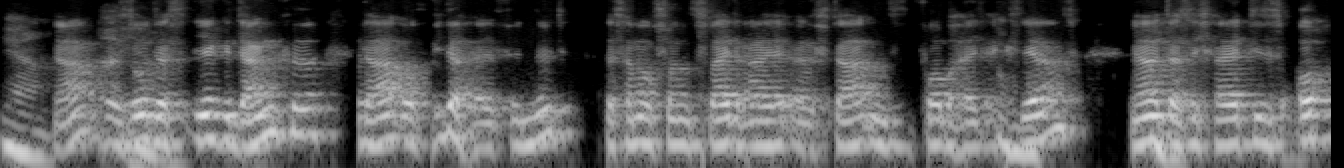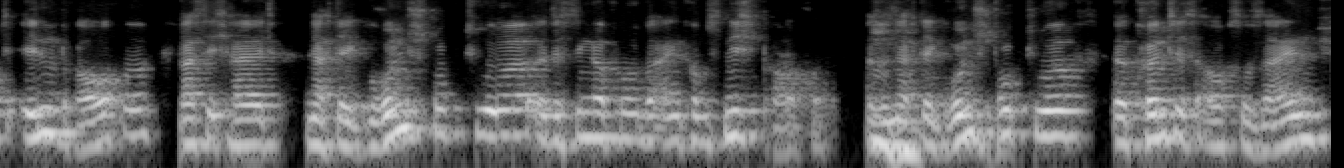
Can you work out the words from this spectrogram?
Ja. ja so also, dass ihr Gedanke da auch Widerhall findet. Das haben auch schon zwei, drei äh, Staaten Vorbehalt mhm. erklärt. Mhm ja, dass ich halt dieses Opt-in brauche, was ich halt nach der Grundstruktur des Singapur-Übereinkommens nicht brauche. Also mhm. nach der Grundstruktur äh, könnte es auch so sein,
